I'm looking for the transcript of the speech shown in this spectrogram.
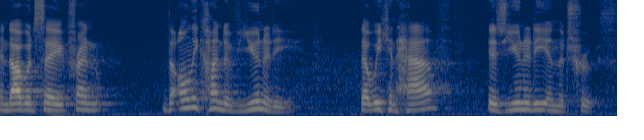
And I would say, friend, the only kind of unity that we can have is unity in the truth.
